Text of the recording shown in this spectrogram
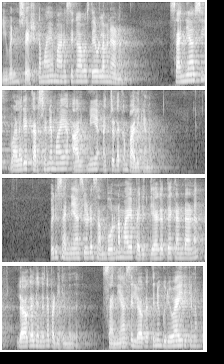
ഇവൻ ശ്രേഷ്ഠമായ മാനസികാവസ്ഥയുള്ളവനാണ്. സന്യാസി വളരെ കർശനമായ ആത്മീയ അച്ചടക്കം പാലിക്കണം. ഒരു സന്യാസിയുടെ സമ്പൂർണമായ പരിത്യാഗത്തെ കണ്ടാണ് ലോകജനത പഠിക്കുന്നത്. സന്യാസി ലോകത്തിന് ഗുരുവായിരിക്കണം.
